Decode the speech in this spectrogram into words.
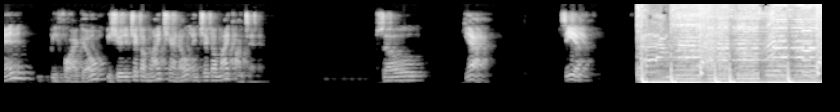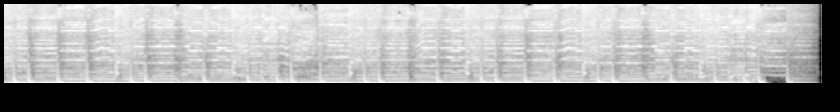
And before I go, be sure to check out my channel and check out my content. So, yeah. See ya.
